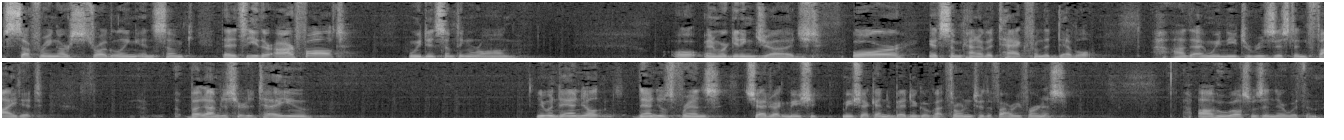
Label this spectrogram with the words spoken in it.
suffering or struggling in some, that it's either our fault, we did something wrong, or, and we're getting judged, or it's some kind of attack from the devil, uh, that we need to resist and fight it. But I'm just here to tell you you know, when Daniel, Daniel's friends, Shadrach, Meshach, Meshach, and Abednego, got thrown into the fiery furnace, uh, who else was in there with them?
